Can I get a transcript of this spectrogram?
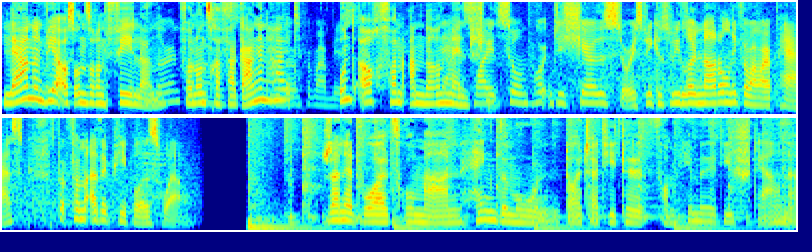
lernen wir aus unseren Fehlern, von unserer Vergangenheit und auch von anderen Menschen. Jeanette Walls Roman Hang the Moon, deutscher Titel Vom Himmel die Sterne,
